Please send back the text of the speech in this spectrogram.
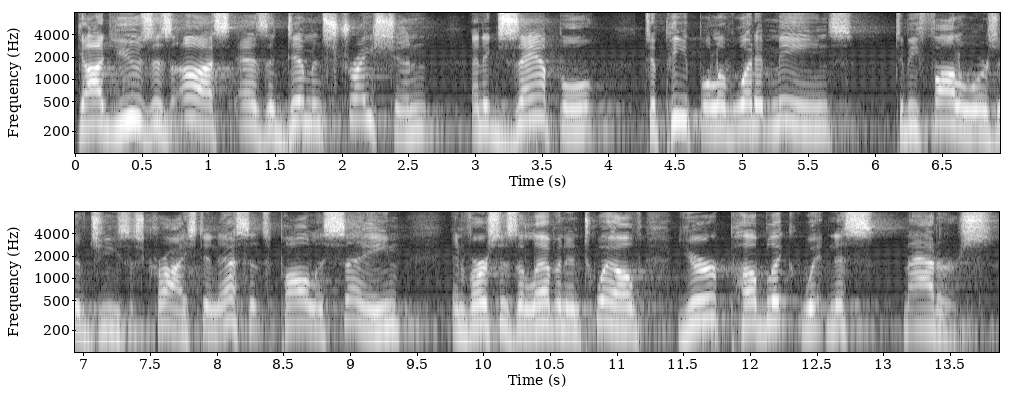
God uses us as a demonstration, an example to people of what it means to be followers of Jesus Christ. In essence, Paul is saying in verses 11 and 12, your public witness matters.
